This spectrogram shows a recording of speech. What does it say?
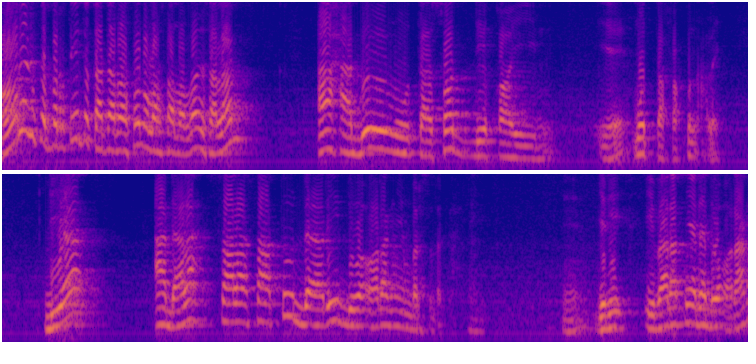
orang seperti itu kata Rasulullah sallallahu alaihi wasallam ahadul mutasaddiqain ya muttafaqun alaih dia adalah salah satu dari dua orang yang bersedekah. Ya, jadi ibaratnya ada dua orang,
